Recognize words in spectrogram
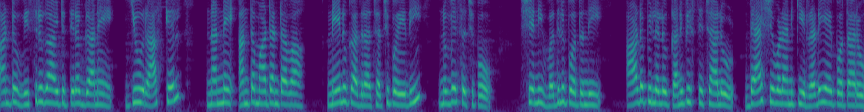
అంటూ విసురుగా ఇటు తిరగగానే యూ రాస్కెల్ నన్నే అంత మాట అంటావా నేను కాదురా చచ్చిపోయేది నువ్వే చచ్చిపో. శని వదిలిపోతుంది. ఆడపిల్లలు కనిపిస్తే చాలు డాష్ ఇవ్వడానికి రెడీ అయిపోతారు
